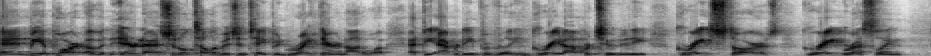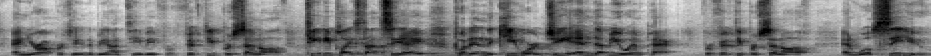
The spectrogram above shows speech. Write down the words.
and be a part of an international television taping right there in Ottawa at the Aberdeen Pavilion. Great opportunity, great stars, great wrestling and your opportunity to be on TV for 50% off. tdplace.ca, put in the keyword GNW Impact for 50% off, and we'll see you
